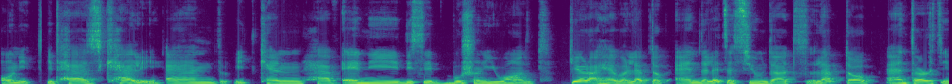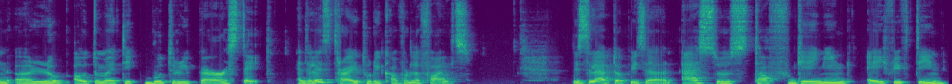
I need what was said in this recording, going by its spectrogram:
on it. It has Kali and it can have any distribution you want. Here I have a laptop and let's assume that laptop enters in a loop automatic boot repair state. And let's try to recover the files. This laptop is an Asus TUF Gaming A15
